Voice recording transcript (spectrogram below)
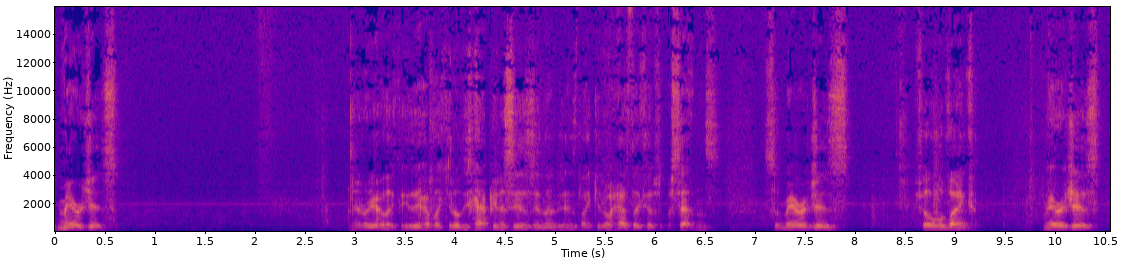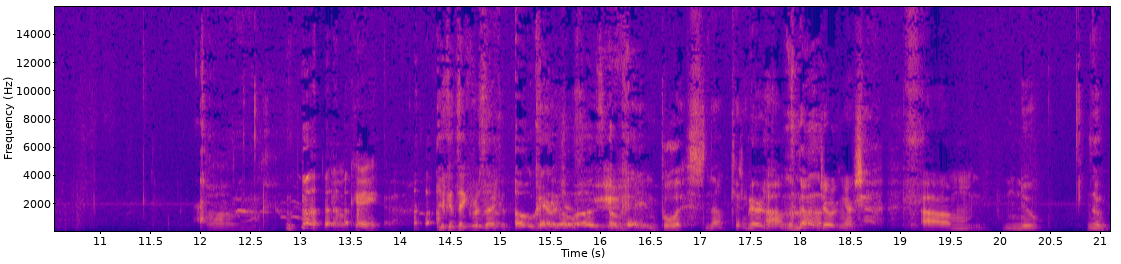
marriages. You know, you have like they have like you know these happinesses, and then it has like you know has like a sentence. So marriages, fill in the blank. Marriages. Um, okay. You can think for a second. Oh, okay. Marriages. Oh, okay. Bliss. No, I'm kidding. Marriages. Um, no, I'm joking. Um, new. New.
